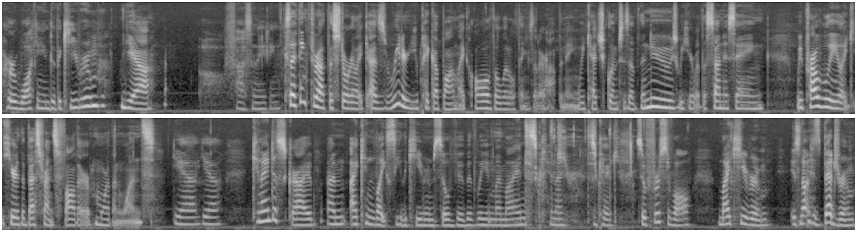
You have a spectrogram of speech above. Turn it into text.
Her walking into the key room. yeah oh, Fascinating. because i think throughout the story like as a reader you pick up on like all the little things that are happening we catch glimpses of the news we hear what the son is saying we probably like hear the best friend's father more than once Yeah, yeah. Can I describe? I'm I can like see the key room so vividly in my mind. Describe can the I? key room, describe okay. key So first of all, my key room is not his bedroom,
